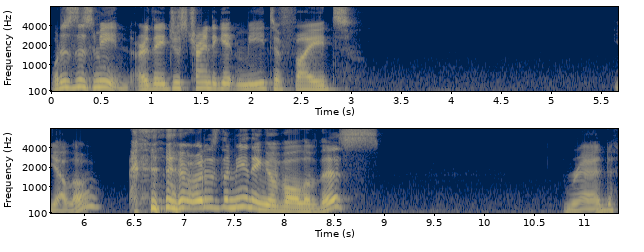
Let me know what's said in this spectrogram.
What does this mean? Are they just trying to get me to fight yellow? what is the meaning of all of this? Red.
